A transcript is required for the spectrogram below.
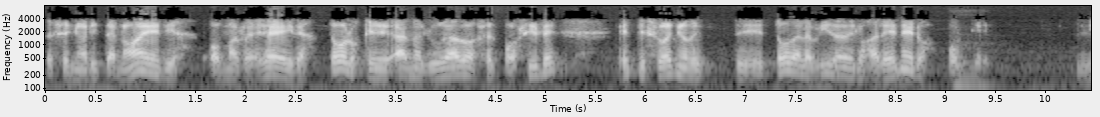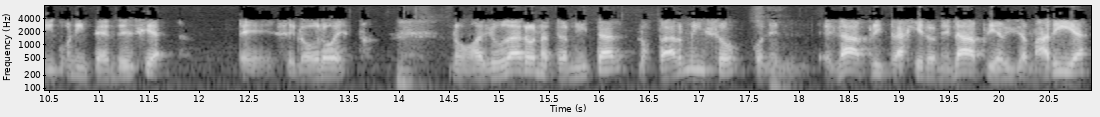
de señorita Noelia, Omar Regueira, todos los que han ayudado a hacer posible este sueño de, de toda la vida de los areneros, porque ninguna intendencia eh, se logró esto. Nos ayudaron a tramitar los permisos con el, el APRI, trajeron el APRI a Villa María,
